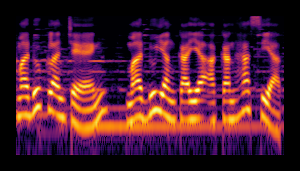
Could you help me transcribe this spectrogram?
Madu klanceng, madu yang kaya akan khasiat.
